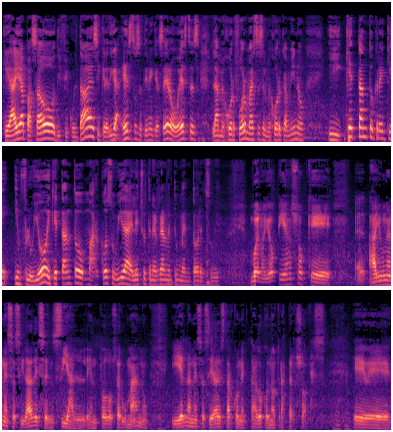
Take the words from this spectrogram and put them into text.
que haya pasado dificultades y que le diga esto se tiene que hacer o esta es la mejor forma, este es el mejor camino. ¿Y qué tanto cree que influyó y qué tanto marcó su vida el hecho de tener realmente un mentor en su vida? Bueno, yo pienso que eh, hay una necesidad esencial en todo ser humano y es la necesidad de estar conectado con otras personas. Eh,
